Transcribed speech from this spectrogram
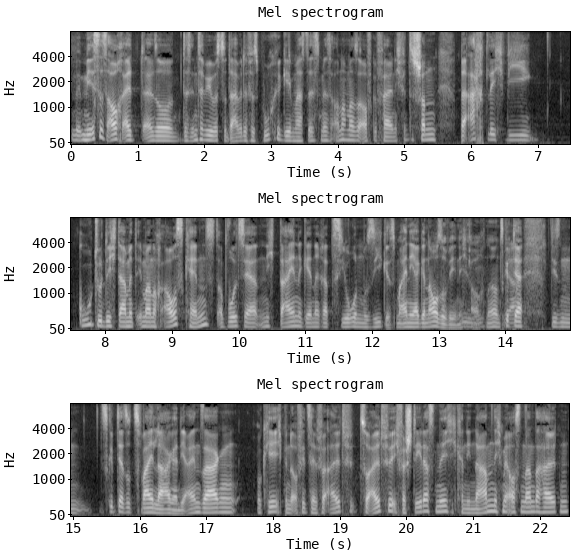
mir ist es auch, also das Interview, was du da wieder fürs Buch gegeben hast, das ist mir das auch nochmal so aufgefallen. Ich finde es schon beachtlich, wie gut du dich damit immer noch auskennst, obwohl es ja nicht deine Generation Musik ist. Meine ja genauso wenig mhm. auch. Ne? Und es gibt ja. ja diesen, es gibt ja so zwei Lager. Die einen sagen, okay, ich bin da offiziell für alt, zu alt für, ich verstehe das nicht, ich kann die Namen nicht mehr auseinanderhalten.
